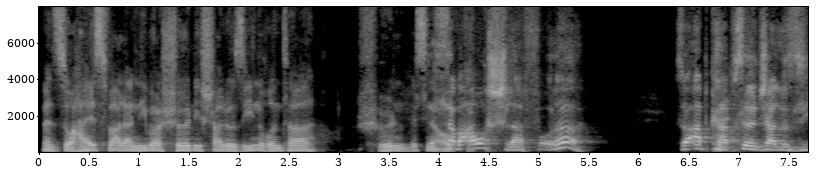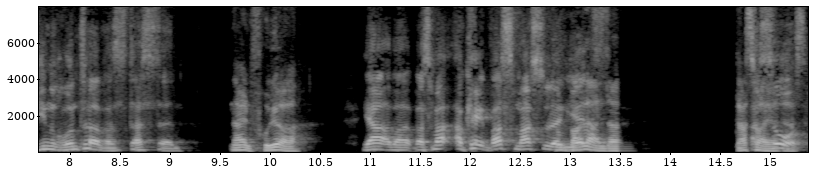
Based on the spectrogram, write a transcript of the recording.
wenn es so heiß war, dann lieber schön die Jalousien runter, schön ein bisschen. Das ist aber auch schlaff, oder? So abkapseln, Jalousien runter, was ist das denn? Nein, früher. Ja, aber was ma okay, was machst du denn ballern jetzt? Dann. Das war Ach so. ja das.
